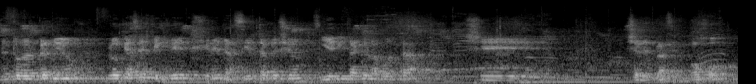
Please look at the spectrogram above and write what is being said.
dentro del pernio, lo que hace es que genera cierta presión y evita que la puerta se, se desplace. Ojo,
